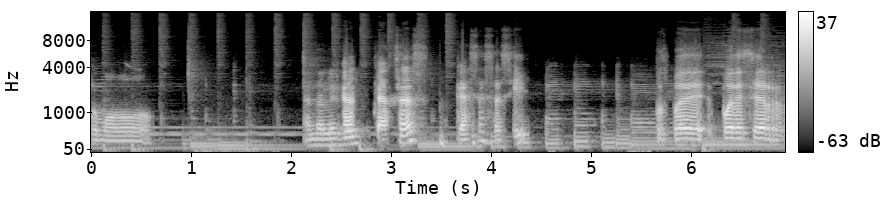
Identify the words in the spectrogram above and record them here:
como ca- casas, casas así, pues puede, puede ser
